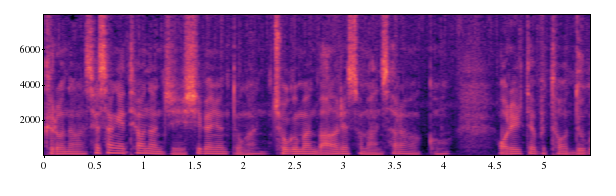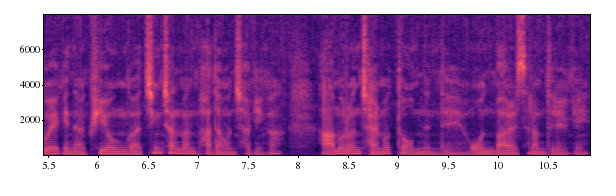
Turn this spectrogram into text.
그러나 세상에 태어난 지 10여 년 동안 조그만 마을에서만 살아왔고 어릴 때부터 누구에게나 귀여움과 칭찬만 받아온 자기가 아무런 잘못도 없는데 온 마을 사람들에게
